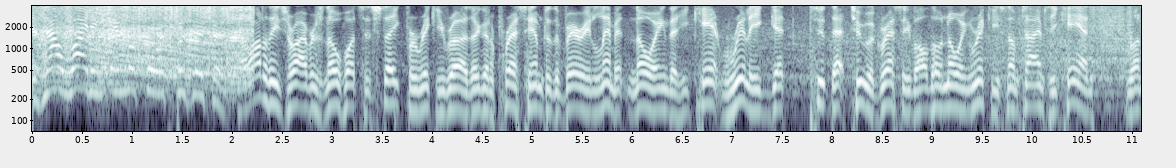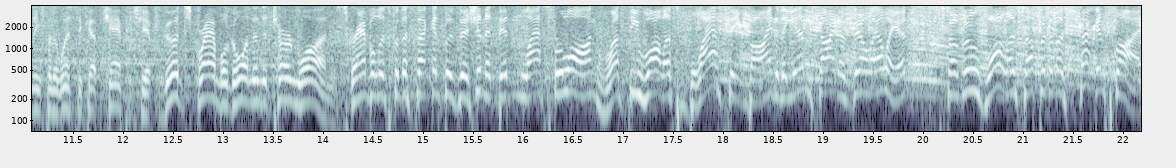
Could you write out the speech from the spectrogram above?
is now riding in the fourth position. A lot of these drivers know what's at stake for Ricky Rudd. They're going to press him to the very limit, knowing that he can't really get to that too aggressive. Although knowing Ricky, sometimes he can, running for the Winston Cup Championship. Good scramble going into turn one. Scramble is for the second position. It didn't last for long. Rusty Wallace blasting by to the inside of Bill Elliott. So move Wallace up into the second spot.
